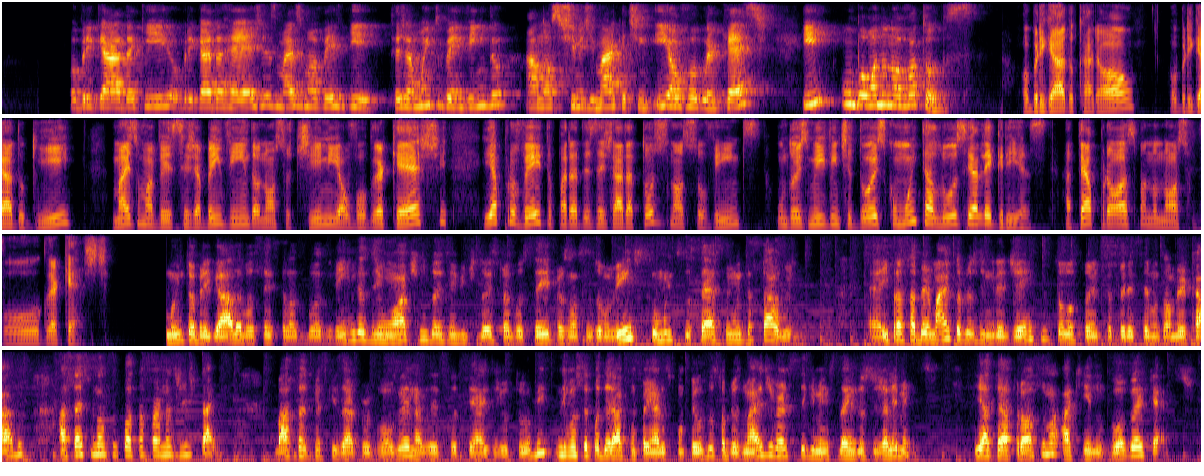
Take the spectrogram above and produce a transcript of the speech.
Obrigada, Gui. Obrigada, Regis. Mais uma vez, Gui, seja muito bem-vindo ao nosso time de marketing e ao Voglercast. E um bom ano novo a todos. Obrigado, Carol. Obrigado, Gui. Mais uma vez, seja bem-vindo ao nosso time e ao Voglercast e aproveito para desejar a todos os nossos ouvintes um 2022 com muita luz e alegrias. Até a próxima no nosso Voglercast. Muito obrigado a vocês pelas boas-vindas e um ótimo 2022 para você e para os nossos ouvintes, com muito sucesso e muita saúde. É, e para saber mais sobre os ingredientes e soluções que oferecemos ao mercado, acesse nossas plataformas digitais Basta pesquisar por Vogler nas redes sociais e YouTube e você poderá acompanhar os conteúdos sobre os mais diversos segmentos da indústria de alimentos. E até a próxima aqui no Voglercast.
